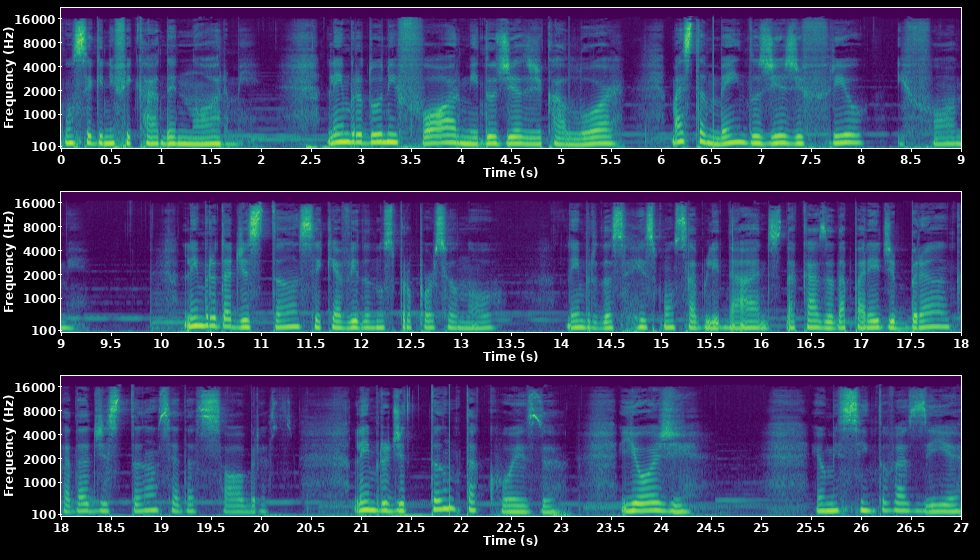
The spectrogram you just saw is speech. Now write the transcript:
com significado enorme. Lembro do uniforme dos dias de calor mas também dos dias de frio e fome. Lembro da distância que a vida nos proporcionou. Lembro das responsabilidades, da casa da parede branca, da distância das sobras. Lembro de tanta coisa e hoje eu me sinto vazia,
